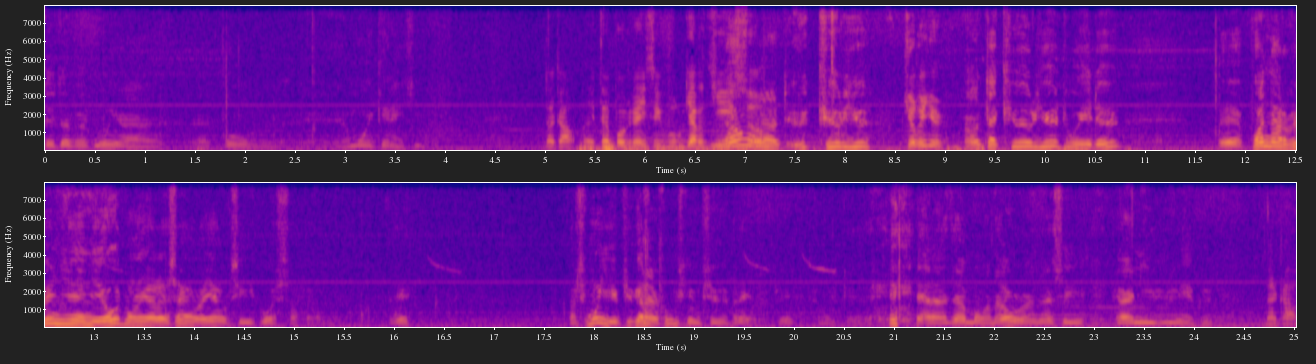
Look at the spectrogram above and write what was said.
elle était avec moi, elle, pas, moins qu'elle D'accord. Elle n'était pas grincée. Vous regardiez non, ça? on était curieux. Curieux. On était curieux tous les deux. Euh, pas nerveux ni l'un ni l'autre, mais on regardait ça, voyons, c'est quoi ça? Affaire? Hein? Parce que moi, il n'y a plus grand-chose qui me surprend. à mon âge, on a assez- j'en ai vu un peu. D'accord.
